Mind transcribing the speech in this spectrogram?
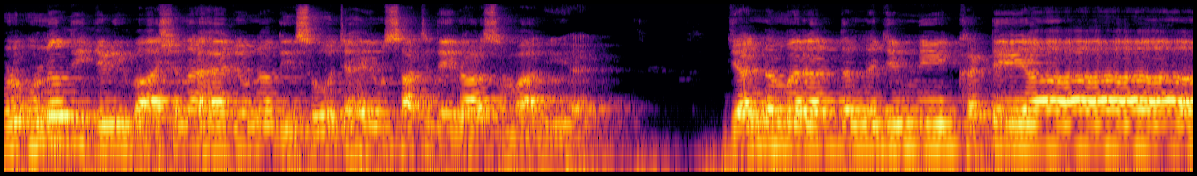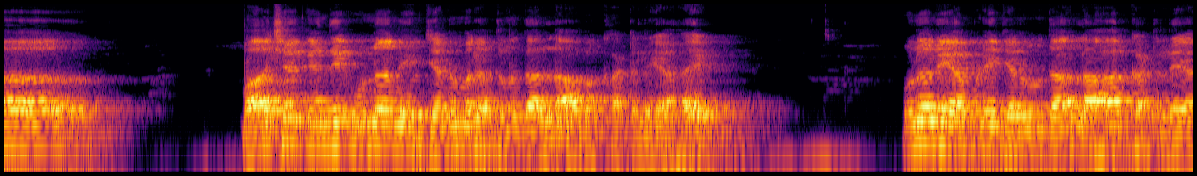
ਹੁਣ ਉਹਨਾਂ ਦੀ ਜਿਹੜੀ ਵਾਸ਼ਨਾ ਹੈ, ਜੋ ਉਹਨਾਂ ਦੀ ਸੋਚ ਹੈ, ਉਹ ਸੱਚ ਦੇ ਨਾਲ ਸਮਾ ਗਈ ਹੈ। ਜਨਮ ਰਤਨ ਜਿੰਨੀ ਖਟਿਆ। ਬਾਦਸ਼ਾਹ ਕਹਿੰਦੇ, ਉਹਨਾਂ ਨੇ ਜਨਮ ਰਤਨ ਦਾ ਲਾਭ ਖੱਟ ਲਿਆ ਹੈ। ਉਹਨਾਂ ਨੇ ਆਪਣੇ ਜਨਮ ਦਾ ਲਾਹਾ ਖੱਟ ਲਿਆ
